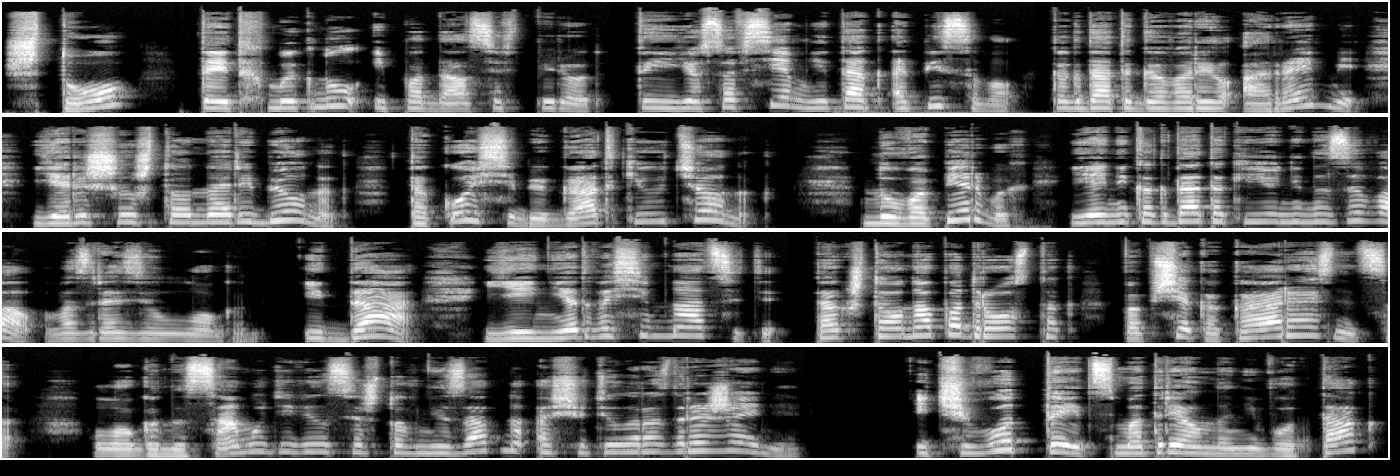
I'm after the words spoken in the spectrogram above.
«Что?» Тейт хмыкнул и подался вперед. «Ты ее совсем не так описывал. Когда ты говорил о Рэмми, я решил, что она ребенок, такой себе гадкий утенок». «Ну, во-первых, я никогда так ее не называл», — возразил Логан. «И да, ей нет восемнадцати, так что она подросток. Вообще, какая разница?» Логан и сам удивился, что внезапно ощутил раздражение. И чего Тейт смотрел на него так,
